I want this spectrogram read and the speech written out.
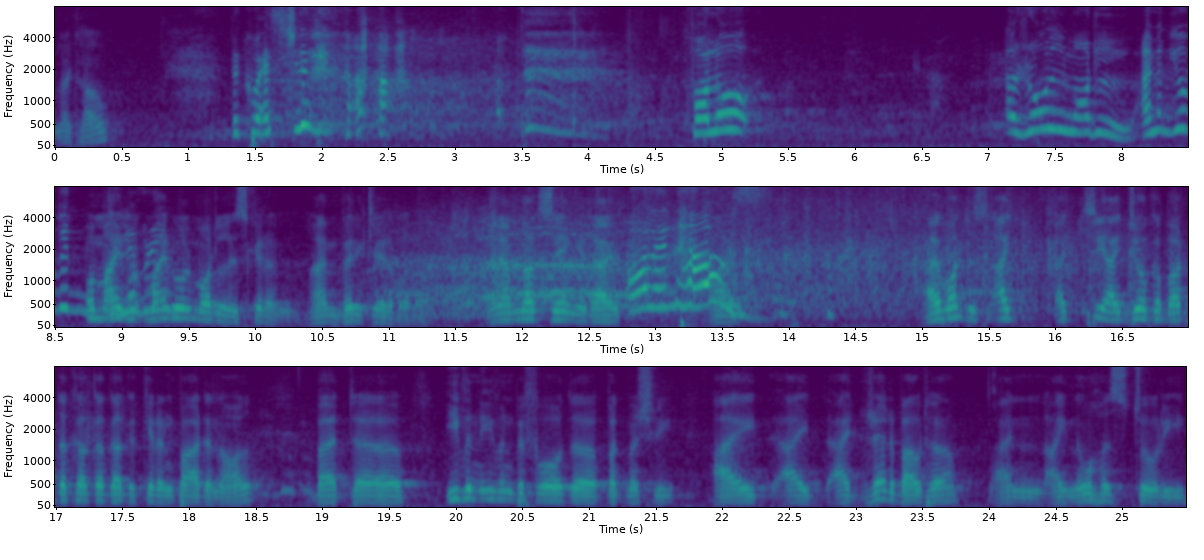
Like how? The question follow a role model. I mean, you've been oh, my, delivering... my role model is Kiran. I'm very clear about that. And I'm not saying it. I, All in-house. I, I, want to... I, I, see, I joke about the Kaka Kaka Kiran part and all. But uh, even, even before the Padma Shri, I, I, I read about her and I know her story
